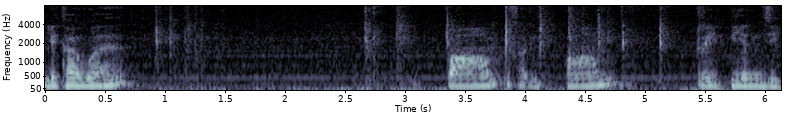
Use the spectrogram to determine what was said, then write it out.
लिखा हुआ है palm sorry palm tree PNG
